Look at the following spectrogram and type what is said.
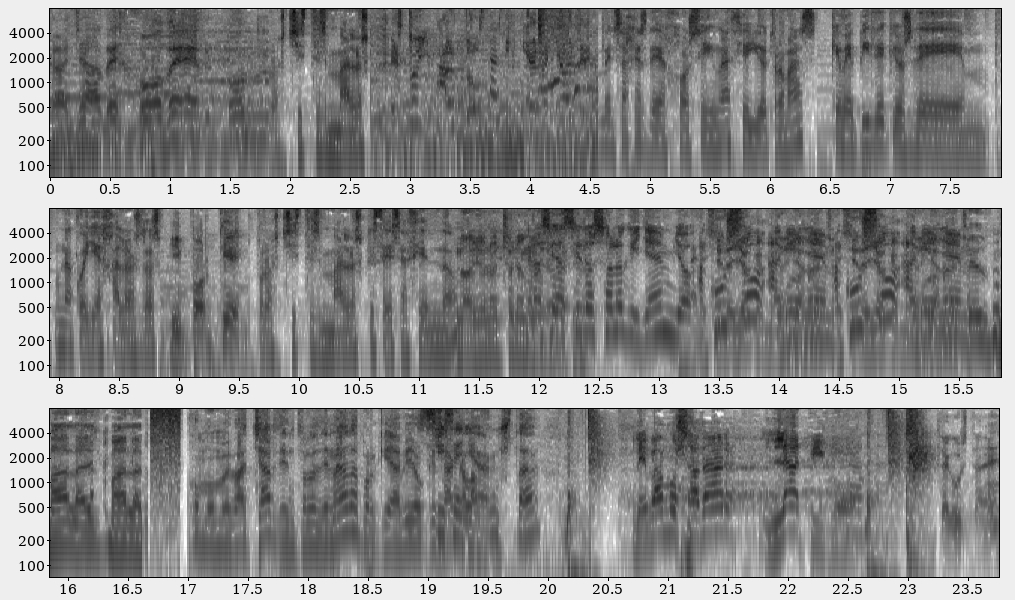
Deja ya de joder con... Los chistes malos. ¡Estoy harto! ¡Que te calles! Mensajes de José Ignacio y otro más que me pide que os dé una colleja a los dos. ¿Y por qué? Por los chistes malos que estáis haciendo. No, yo no he hecho ningún Pero si ha sido solo Guillem, yo acuso a Guillem, acuso a Guillem. Es mala, es mala. Como me va a echar dentro de nada, porque ya veo que Sí, saca la fusta. Le vamos a dar látigo. Te gusta, ¿eh?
